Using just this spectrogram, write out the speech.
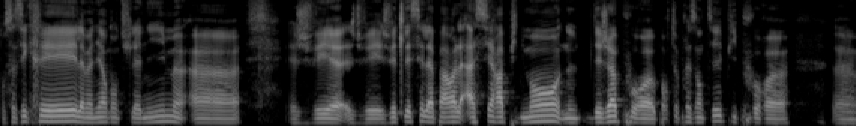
dont ça s'est créé, la manière dont tu l'animes. Euh, je vais, je vais, je vais te laisser la parole assez rapidement, déjà pour, euh, pour te présenter, puis pour euh, euh,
